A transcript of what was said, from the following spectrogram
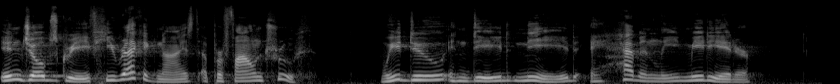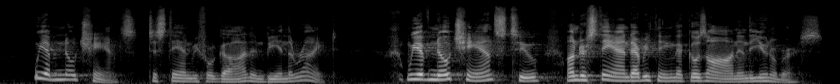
In Job's grief, he recognized a profound truth we do indeed need a heavenly mediator. We have no chance to stand before God and be in the right. We have no chance to understand everything that goes on in the universe.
